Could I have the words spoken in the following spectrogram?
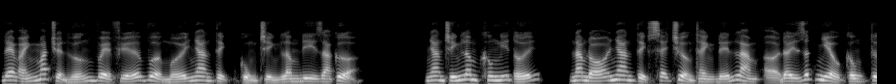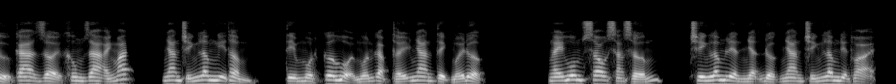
đem ánh mắt chuyển hướng về phía vừa mới Nhan Tịch cùng Trình Lâm đi ra cửa. Nhan Chính Lâm không nghĩ tới, năm đó nhan tịch sẽ trưởng thành đến làm ở đây rất nhiều công tử ca rời không ra ánh mắt, nhan chính lâm nghĩ thầm, tìm một cơ hội muốn gặp thấy nhan tịch mới được. Ngày hôm sau sáng sớm, Trình Lâm liền nhận được nhan chính lâm điện thoại,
